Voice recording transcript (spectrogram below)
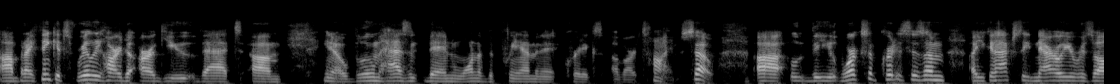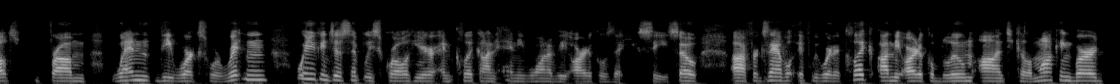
Um, but I think it's really hard to argue that, um, you know, Bloom hasn't been one of the preeminent critics of our time. So uh, the works of criticism, uh, you can actually actually narrow your results from when the works were written, or you can just simply scroll here and click on any one of the articles that you see. So, uh, for example, if we were to click on the article Bloom on To Kill a Mockingbird,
